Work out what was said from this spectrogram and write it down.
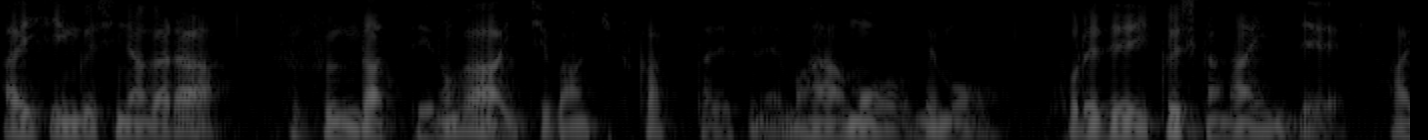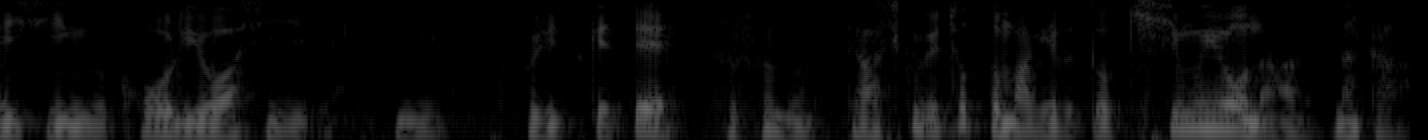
アイシングしながら進んだっていうのが一番きつかったですね。まあもうでもそれで行くしかないんでアイシング氷を足にくくりつけて進む。で足首をちょっと曲げるときしむようななんか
